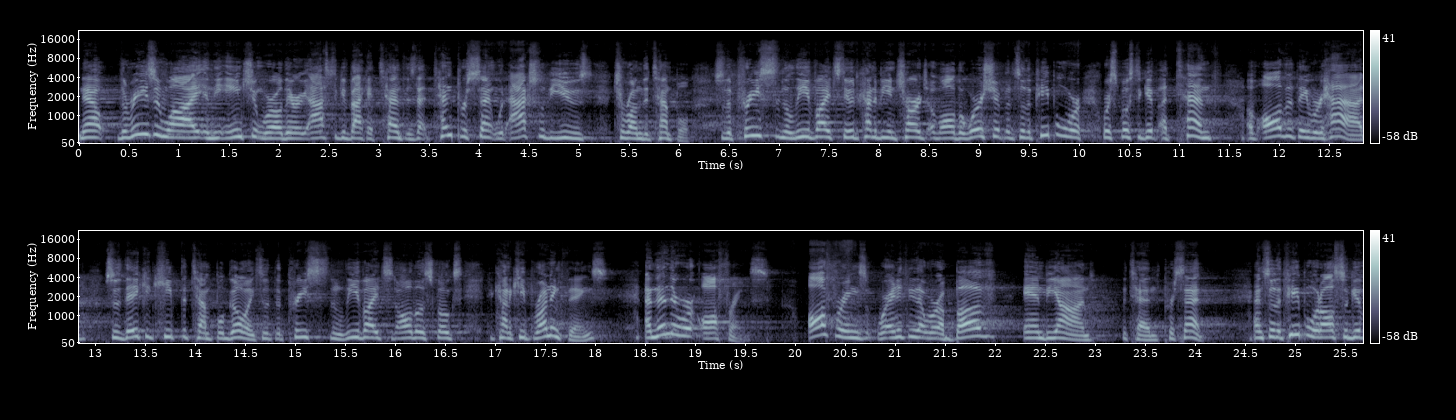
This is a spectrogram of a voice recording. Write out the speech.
Now, the reason why in the ancient world they were asked to give back a tenth is that 10% would actually be used to run the temple. So the priests and the Levites, they would kind of be in charge of all the worship. And so the people were, were supposed to give a tenth of all that they were had so they could keep the temple going, so that the priests and Levites and all those folks could kind of keep running things. And then there were offerings. Offerings were anything that were above and beyond the 10%. And so the people would also give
